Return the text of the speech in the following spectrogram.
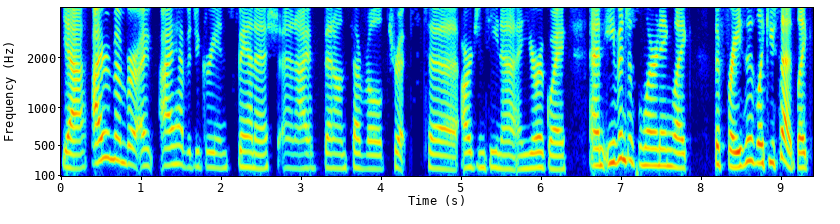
yeah i remember I, I have a degree in spanish and i've been on several trips to argentina and uruguay and even just learning like the phrases like you said like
